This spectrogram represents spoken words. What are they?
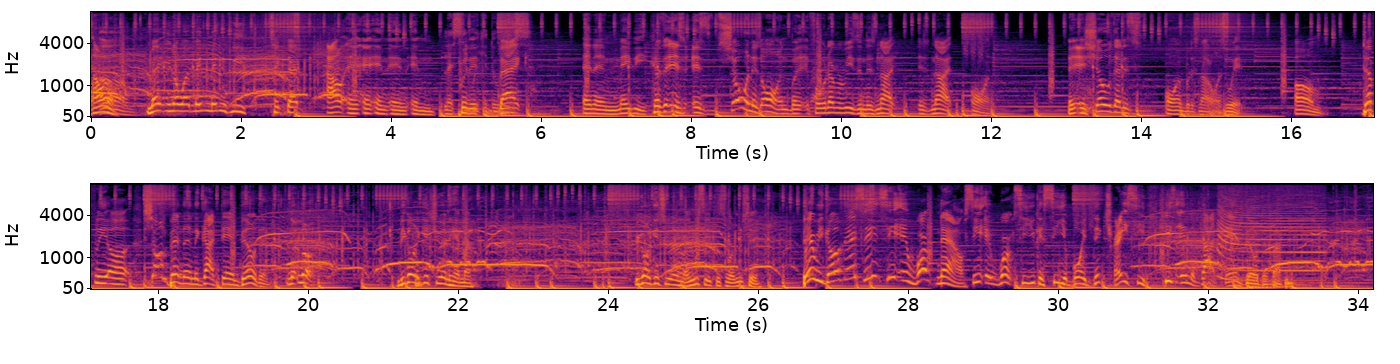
I don't know. Um, Maybe, you know what? Maybe maybe if we take that out and and and, and Let's put it what we can do back, this. and then maybe because it's it's showing is on, but for whatever reason it's not it's not on. It, it shows that it's on, but it's not on. It's weird. Um, definitely. Uh, Sean Bender in the goddamn building. Look, look. We gonna get you in here, man. We gonna get you in here. Let me see if this works. Let me see. There we go. There, see, see, it worked now. See, it worked. See, you can see your boy Dick Tracy. He's in the goddamn building, man.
